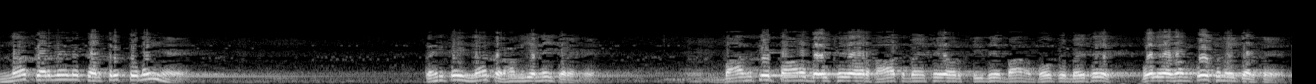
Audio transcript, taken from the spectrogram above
न करने में कर्तृत्व तो नहीं है। कहीं कहीं न कर, हम ये नहीं करेंगे। बाँध के पाँव बैठे और हाथ बैठे और सीधे बो के बैठे, बोले, अब हम कुछ नहीं करते।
